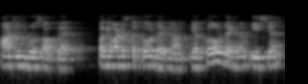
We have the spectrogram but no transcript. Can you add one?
Origin Pro software. Okay, what is the curve diagram? A curve diagram is a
